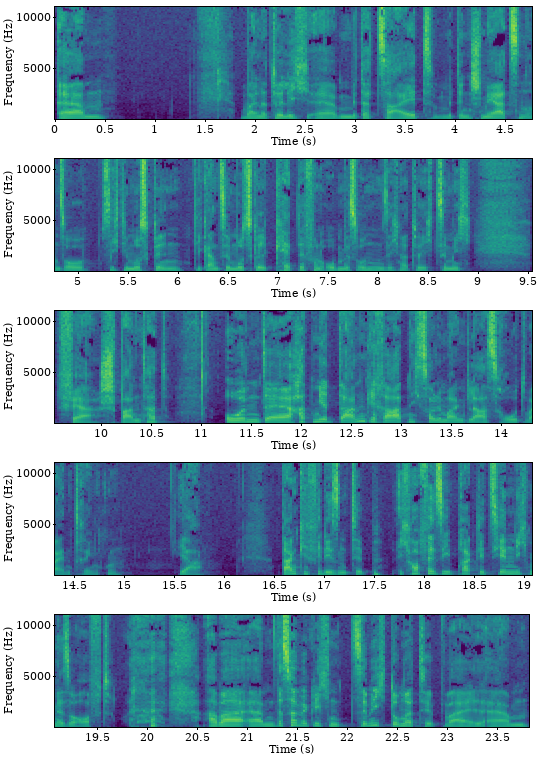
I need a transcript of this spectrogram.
Ähm, weil natürlich äh, mit der Zeit, mit den Schmerzen und so, sich die Muskeln, die ganze Muskelkette von oben bis unten sich natürlich ziemlich verspannt hat. Und äh, hat mir dann geraten, ich solle mal ein Glas Rotwein trinken. Ja, danke für diesen Tipp. Ich hoffe, Sie praktizieren nicht mehr so oft. Aber ähm, das war wirklich ein ziemlich dummer Tipp, weil ähm,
